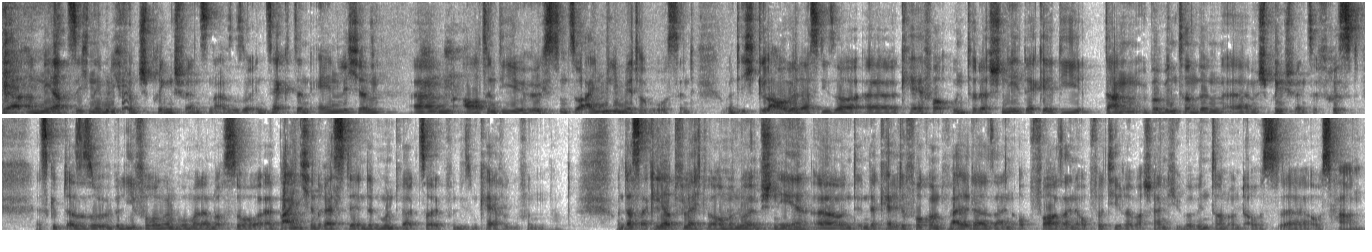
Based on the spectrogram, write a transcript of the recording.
Der ernährt sich nämlich von Springschwänzen, also so insektenähnlichen ähm, Arten, die höchstens so ein Millimeter groß sind. Und ich glaube, dass dieser äh, Käfer unter der Schneedecke die dann überwinternden äh, Springschwänze frisst. Es gibt also so Überlieferungen, wo man dann noch so äh, Beinchenreste in den Mundwerkzeugen von diesem Käfer gefunden hat. Und das erklärt vielleicht, warum er nur im Schnee äh, und in der Kälte vorkommt, weil da sein Opfer, seine Opfertiere wahrscheinlich überwintern und aus, äh, ausharren.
